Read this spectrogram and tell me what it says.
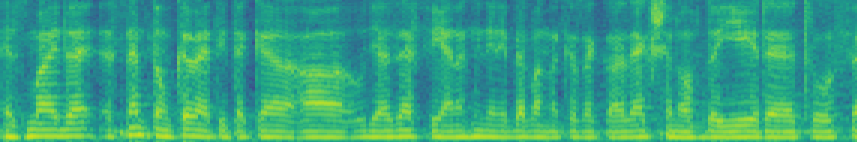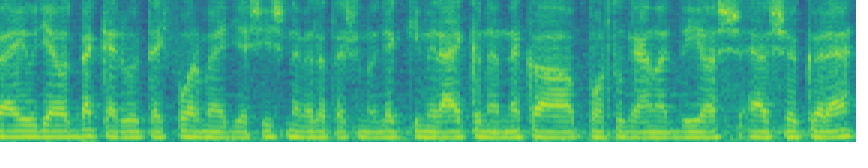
ez majd, ezt nem tudom, követitek el, a, ugye az FIA-nak minden évben vannak ezek az Action of the Year trófej, ugye ott bekerült egy Forma 1-es is, nevezetesen ugye Kimi Räikkönennek a portugál nagydíjas első köre.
